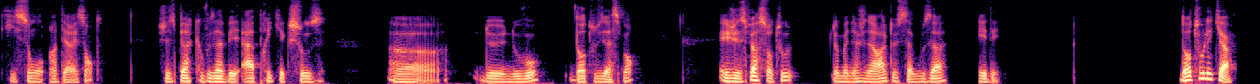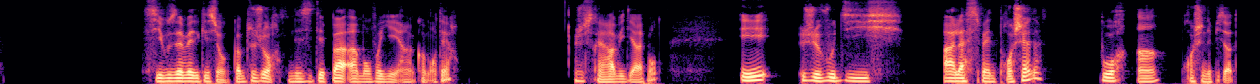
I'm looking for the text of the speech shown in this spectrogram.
qui sont intéressantes. J'espère que vous avez appris quelque chose euh, de nouveau, d'enthousiasmant. Et j'espère surtout, de manière générale, que ça vous a aidé. Dans tous les cas, si vous avez des questions, comme toujours, n'hésitez pas à m'envoyer un commentaire. Je serai ravi d'y répondre. Et je vous dis à la semaine prochaine pour un prochain épisode.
